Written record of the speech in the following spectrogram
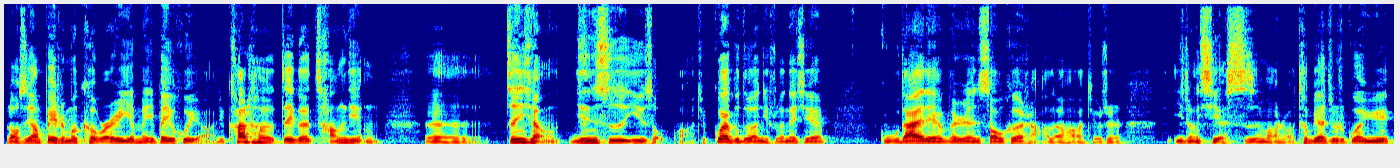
老师让背什么课文也没背会啊，就看到这个场景，呃。真想吟诗一首啊！就怪不得你说那些古代的文人骚客啥的哈，就是一整写诗嘛，是吧？特别就是关于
